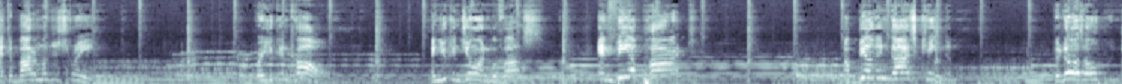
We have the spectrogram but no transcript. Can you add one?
at the bottom of the screen where you can call and you can join with us and be a part of building God's kingdom. The door's open.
